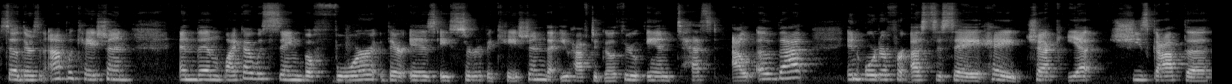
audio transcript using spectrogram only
So there's an application and then like i was saying before there is a certification that you have to go through and test out of that in order for us to say hey check yep she's got the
